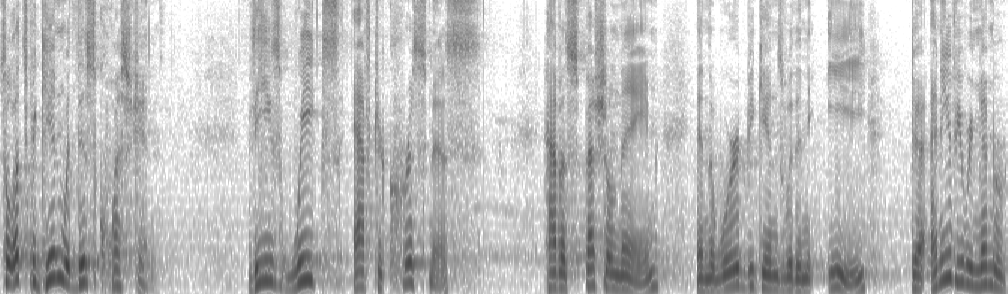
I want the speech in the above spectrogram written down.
So let's begin with this question. These weeks after Christmas have a special name, and the word begins with an E. Do any of you remember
